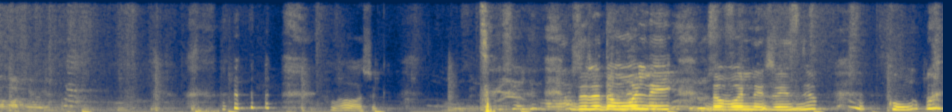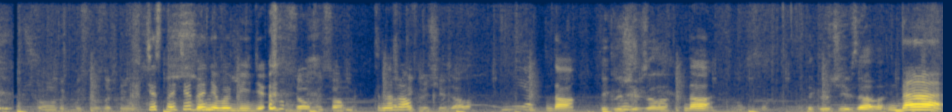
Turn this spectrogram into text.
лавашики. Лавашик. Дуже довольний, довольний жизнью. Кум. Що воно так швидко закрило? В тесноте да не в обиде. Сьомий, сьомий. Ти А нажав? ти ключі взяла? Да, Ты ключи взяла? да. Ну все. Ты ключи взяла? Да.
